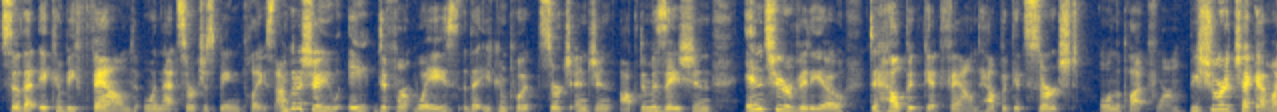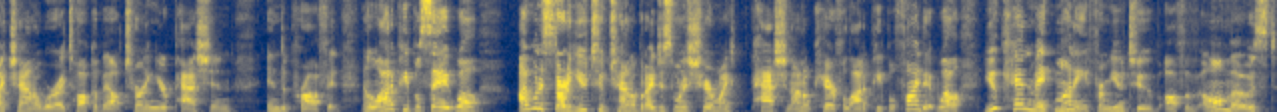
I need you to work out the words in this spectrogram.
so that it can be found when that search is being placed. I'm going to show you eight different ways that you can put search engine optimization into your video to help it get found, help it get searched on the platform. Be sure to check out my channel where I talk about turning your passion into profit. And a lot of people say, well, I want to start a YouTube channel, but I just want to share my passion. I don't care if a lot of people find it. Well, you can make money from YouTube off of almost,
